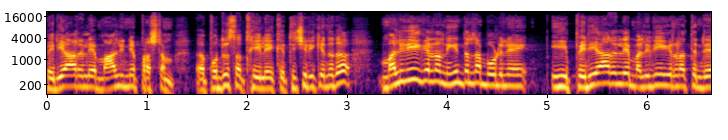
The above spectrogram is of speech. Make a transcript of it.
പെരിയാറിലെ മാലിന്യ പ്രശ്നം പൊതുശ്രദ്ധയിലേക്ക് എത്തിച്ചിരിക്കുന്നത്. മലിനീകരണ നിയന്ത്രണ ബോർഡിനെ ഈ പെരിയാറിലെ മലിനീകരണത്തിന്റെ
